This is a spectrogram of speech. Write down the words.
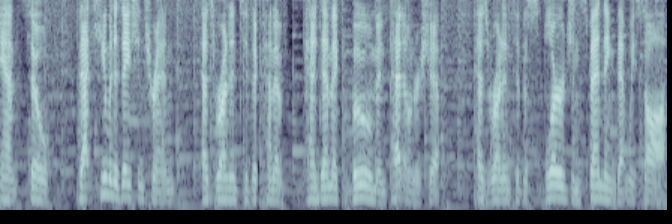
And so that humanization trend has run into the kind of pandemic boom in pet ownership, has run into the splurge in spending that we saw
